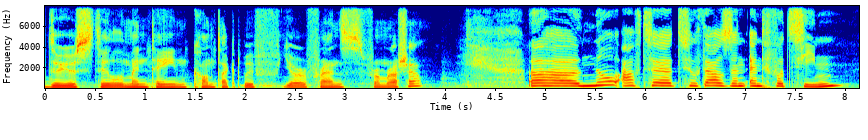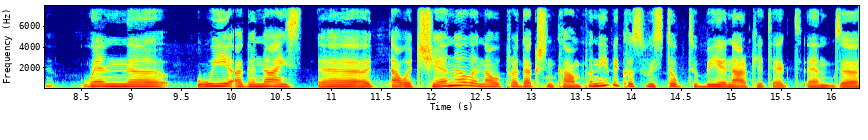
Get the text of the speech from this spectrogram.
do you still maintain contact with your friends from Russia? Uh, no, after 2014, when uh, we organized uh, our channel and our production company because we stopped to be an architect and uh,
